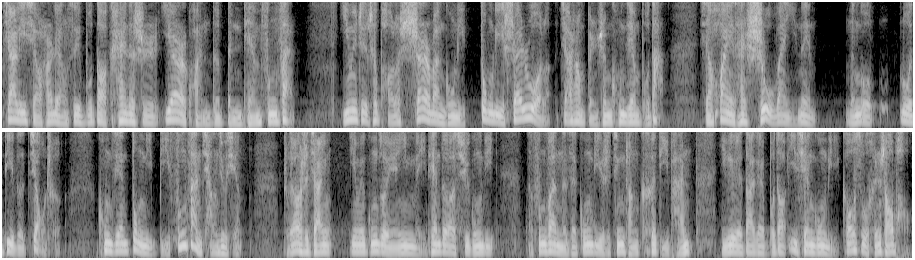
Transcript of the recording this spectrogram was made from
家里小孩两岁不到，开的是一二款的本田锋范。因为这车跑了十二万公里，动力衰弱了，加上本身空间不大，想换一台十五万以内能够落地的轿车，空间动力比风范强就行。主要是家用，因为工作原因每天都要去工地。那风范呢，在工地是经常磕底盘，一个月大概不到一千公里，高速很少跑。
